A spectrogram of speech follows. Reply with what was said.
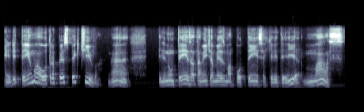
ele tem uma outra perspectiva, né? Ele não tem exatamente a mesma potência que ele teria, mas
